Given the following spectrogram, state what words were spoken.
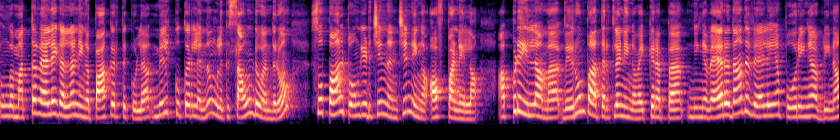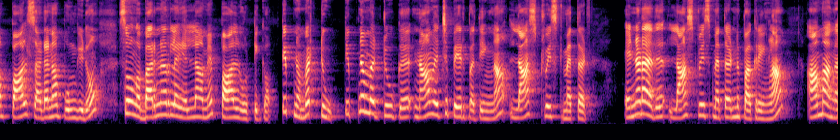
உங்கள் மற்ற வேலைகள்லாம் நீங்கள் பார்க்கறதுக்குள்ள மில்க் குக்கர்லேருந்து உங்களுக்கு சவுண்டு வந்துடும் ஸோ பால் பொங்கிடுச்சின்னு நினச்சி நீங்கள் ஆஃப் பண்ணிடலாம். அப்படி இல்லாமல் வெறும் பாத்திரத்தில் நீங்கள் வைக்கிறப்ப நீங்கள் வேறு ஏதாவது வேலையாக போகிறீங்க அப்படின்னா பால் சடனாக பொங்கிடும். ஸோ உங்கள் பர்னரில் எல்லாமே பால் ஒட்டிக்கும். Tip number two tip number டூக்கு நான் வச்ச பேர் பார்த்தீங்கன்னா லாஸ்ட் ட்விஸ்ட் மெத்தட் என்னடா இது? லாஸ்ட் ட்விஸ்ட் மெத்தட்னு பார்க்குறீங்களா ஆமாங்க.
